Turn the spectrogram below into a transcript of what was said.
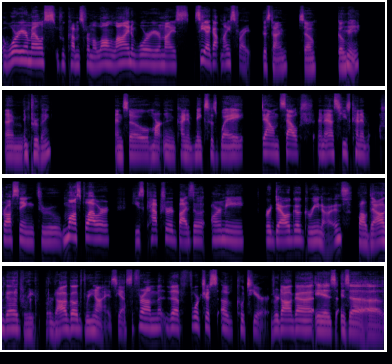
a warrior mouse who comes from a long line of warrior mice. See, I got mice right this time, so go me. I'm improving. And so Martin kind of makes his way down south. And as he's kind of crossing through Mossflower, he's captured by the army. Verdauga Green Eyes. Verdauga Green, Verdauga Green Eyes, yes, from the fortress of Kotir. Verdauga is is a, a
